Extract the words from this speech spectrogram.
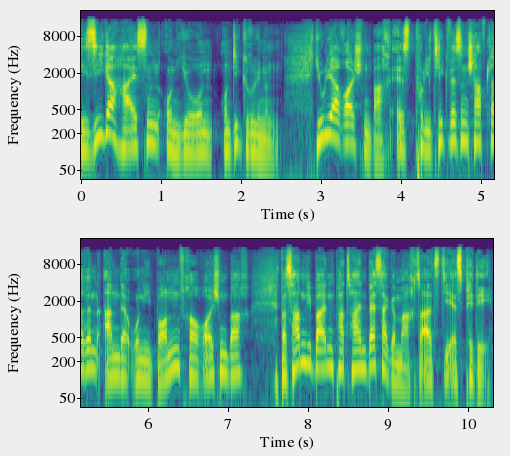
Die Sieger heißen Union und die Grünen. Julia Reuschenbach ist Politikwissenschaftlerin an der Uni Bonn. Frau Reuschenbach, was haben die beiden Parteien besser gemacht als die SPD?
